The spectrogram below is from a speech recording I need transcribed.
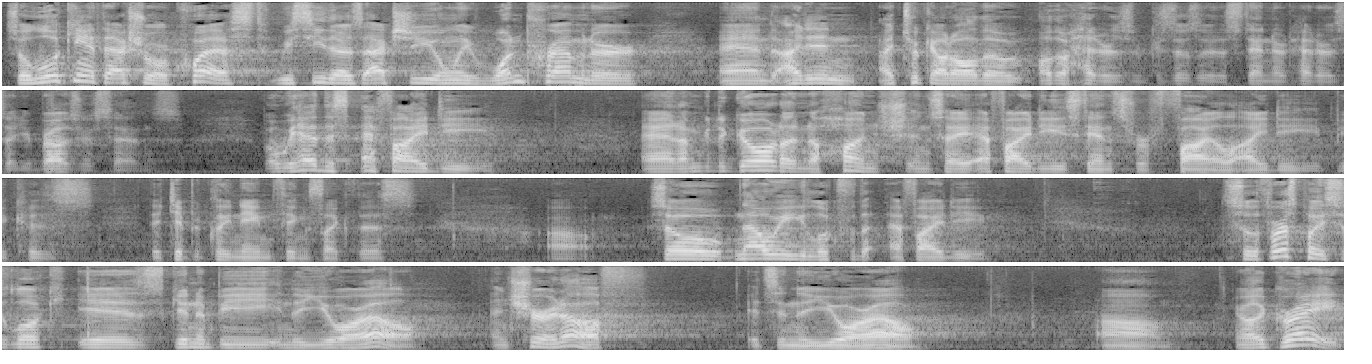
So looking at the actual request, we see there's actually only one parameter and I didn't, I took out all the other headers because those are the standard headers that your browser sends. But we had this FID. And I'm going to go out on a hunch and say FID stands for file ID because they typically name things like this. Um, so now we look for the FID. So the first place to look is going to be in the URL. And sure enough, it's in the URL. Um, you're like, great,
